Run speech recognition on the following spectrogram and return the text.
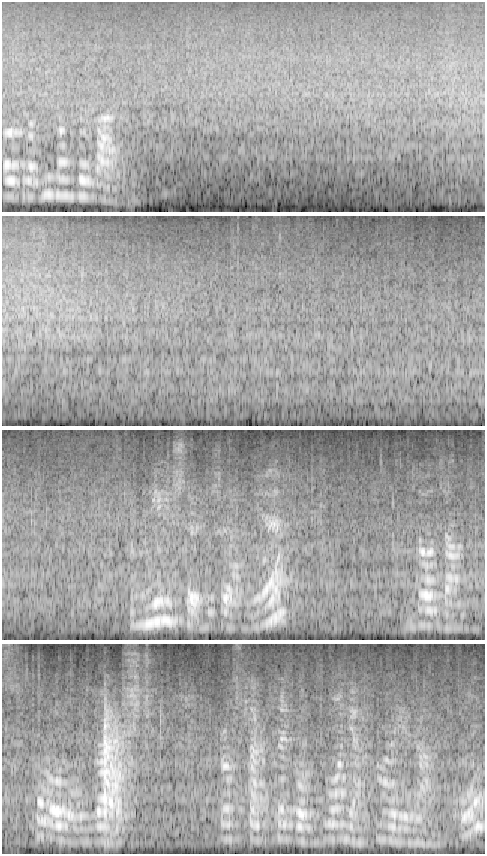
odrobiną wywaru. Mniejsze grzanie dodam sporą garść roztartego w dłoniach majeranku.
